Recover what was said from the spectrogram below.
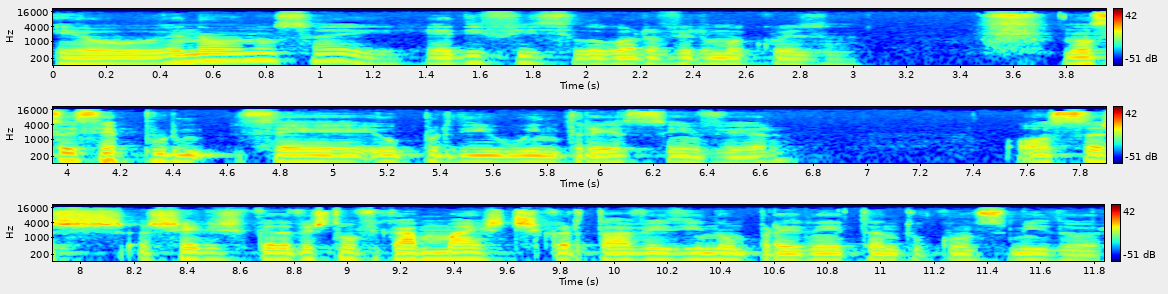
Eu, eu não, não sei. É difícil agora ver uma coisa. Não sei se é, por, se é eu perdi o interesse em ver ou se as, as séries cada vez estão a ficar mais descartáveis e não prendem tanto o consumidor.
